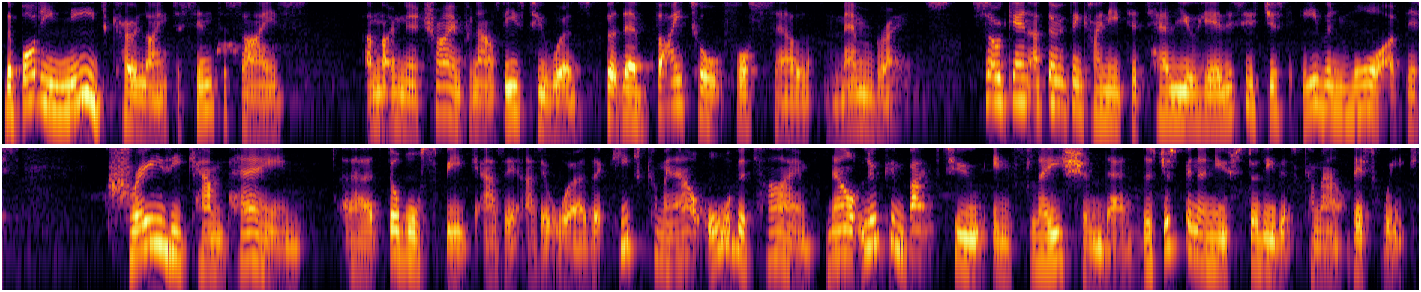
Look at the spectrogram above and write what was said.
The body needs choline to synthesize I'm not even going to try and pronounce these two words, but they're vital for cell membranes. So, again, I don't think I need to tell you here, this is just even more of this crazy campaign. Uh, double speak, as it as it were, that keeps coming out all the time. Now, looping back to inflation, then there's just been a new study that's come out this week,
